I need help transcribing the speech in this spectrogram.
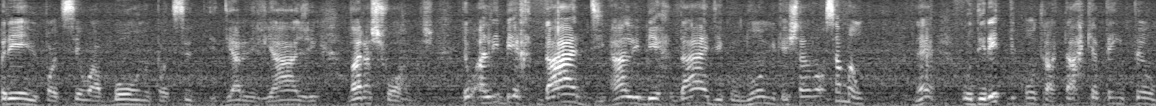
prêmio, pode ser o abono, pode ser diária de viagem, várias formas. Então a liberdade, a liberdade econômica está na nossa mão. Né? O direito de contratar, que até então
